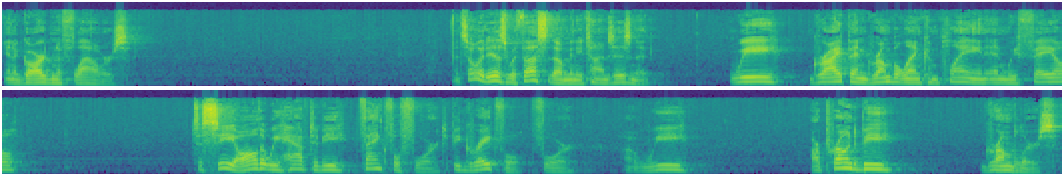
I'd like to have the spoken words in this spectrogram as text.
in a garden of flowers. And so it is with us, though, many times, isn't it? We gripe and grumble and complain, and we fail to see all that we have to be thankful for, to be grateful for. Uh, we are prone to be grumblers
